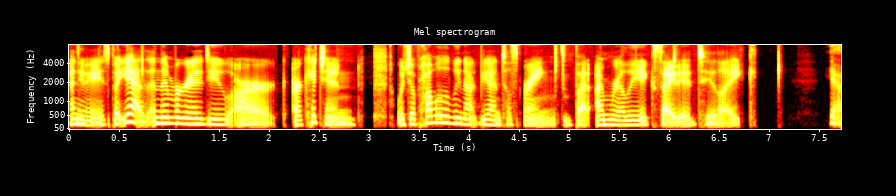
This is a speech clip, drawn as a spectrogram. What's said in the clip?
anyways but yeah and then we're gonna do our our kitchen which will probably not be done until spring but i'm really excited to like Yeah.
